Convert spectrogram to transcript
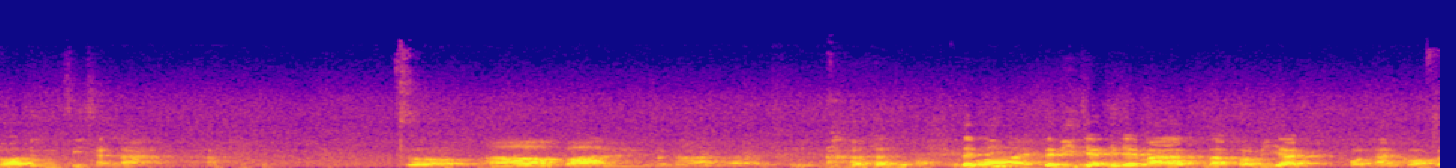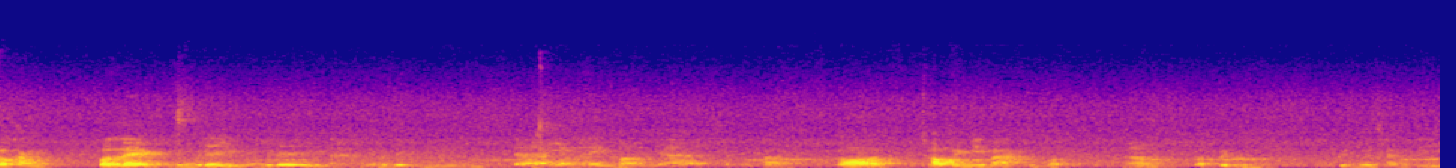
รอถึงซีซั่นหน้านะครับ ก็อ้าวปานมีปัญหาอะไร แต่ดีแต่ดีใจที่ได้มามาขออนุญาตพ่อท่านก่อนก็ครั้งตอนแรกยังไม่ได้ยังไม่ได้ยังไม่ได้อืมจะยังไม่ได้ขออนุญาตครับก็ชอบเพลงนี้มากผมแบบอ้าวแบบเป็นเป็นเวอร์ชันที่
